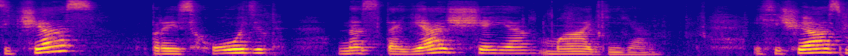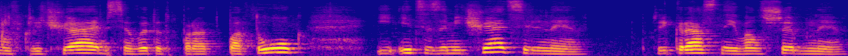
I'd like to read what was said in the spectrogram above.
Сейчас происходит настоящая магия. И сейчас мы включаемся в этот поток, и эти замечательные, прекрасные волшебные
